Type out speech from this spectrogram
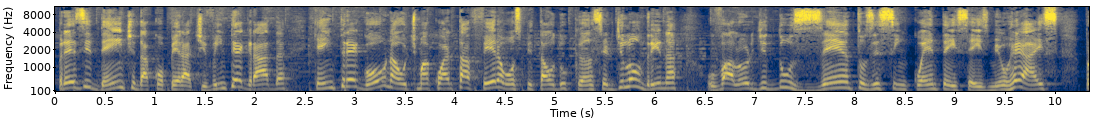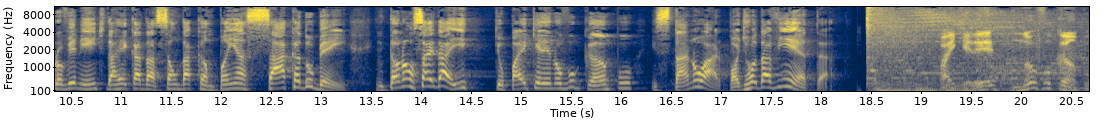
presidente da Cooperativa Integrada, que entregou na última quarta-feira ao Hospital do Câncer de Londrina o valor de 256 mil reais, proveniente da arrecadação da campanha Saca do Bem. Então não sai daí, que o Pai Querer Novo Campo está no ar. Pode rodar a vinheta. Pai Querer Novo Campo.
